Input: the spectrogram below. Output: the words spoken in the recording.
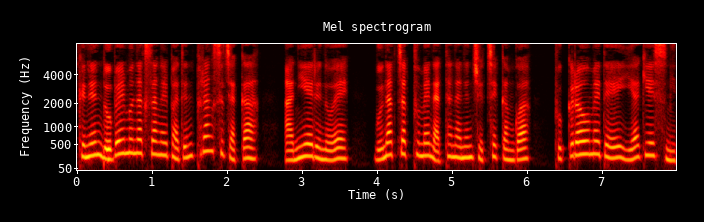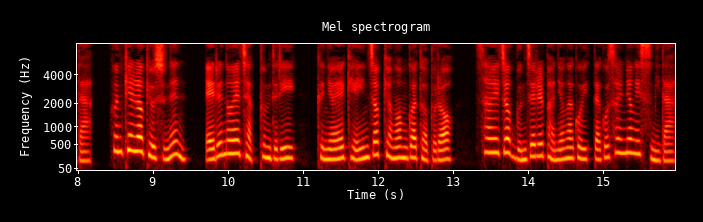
그는 노벨문학상을 받은 프랑스 작가 아니에 르노의 문학작품에 나타나는 죄책감과 부끄러움에 대해 이야기했습니다. 훈켈러 교수는 에르노의 작품들이 그녀의 개인적 경험과 더불어 사회적 문제를 반영하고 있다고 설명했습니다.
